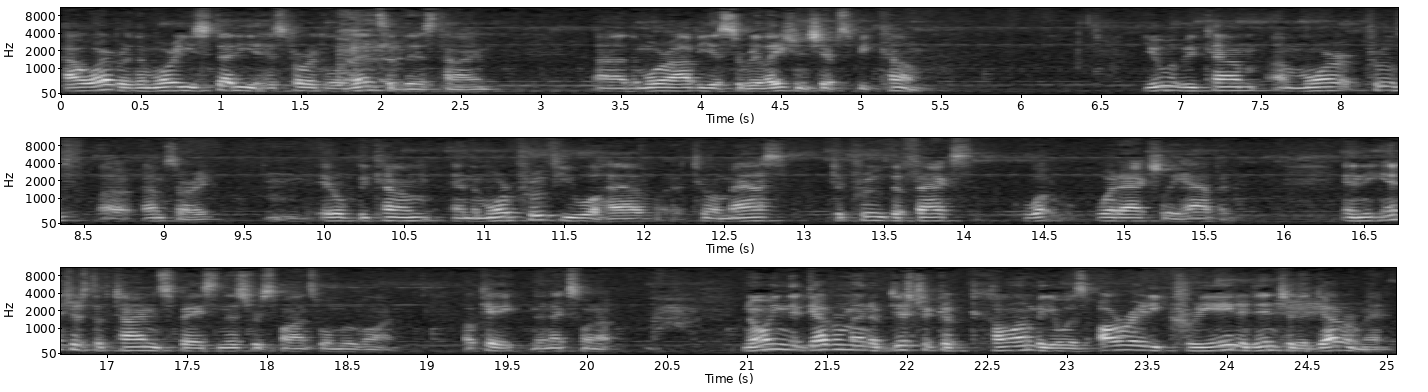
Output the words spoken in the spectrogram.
However, the more you study historical events of this time, uh, the more obvious the relationships become. You will become a more proof, uh, I'm sorry, it'll become, and the more proof you will have to amass to prove the facts, what, what actually happened. In the interest of time and space, in this response, we'll move on. Okay, the next one up. Knowing the government of District of Columbia was already created into the government,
